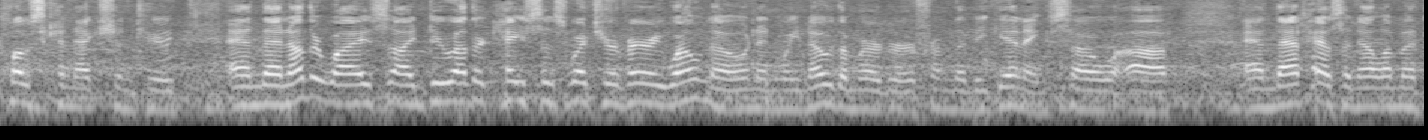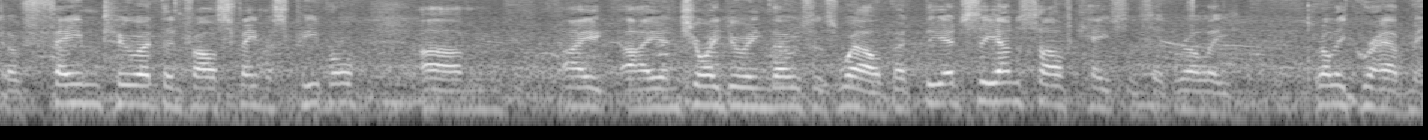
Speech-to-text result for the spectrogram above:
close connection to. And then otherwise, I do other cases which are very well known, and we know the murderer from the beginning. So, uh, and that has an element of fame to it that involves famous people. Um, I, I enjoy doing those as well, but the, it's the unsolved cases that really really grab me.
